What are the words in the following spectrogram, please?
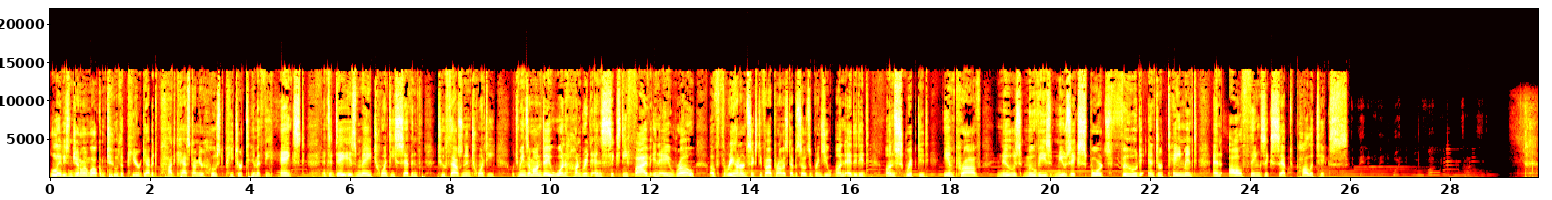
Ladies and gentlemen, welcome to the Peter Gabbett podcast. I'm your host, Peter Timothy Hangst, and today is May 27th, 2020, which means I'm on day 165 in a row of 365 promised episodes that brings you unedited, unscripted, improv, news, movies, music, sports, food, entertainment, and all things except politics.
